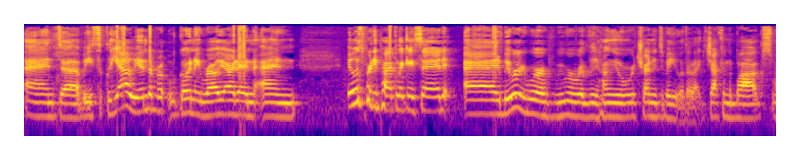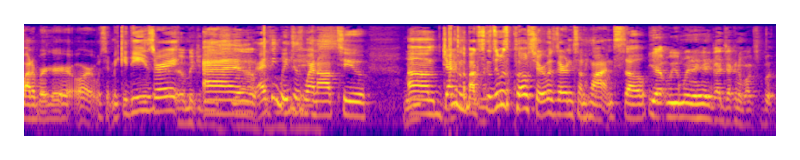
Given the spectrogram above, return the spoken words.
and uh, basically, yeah, we ended up going to rail yard, and and it was pretty packed, like I said, and we were, we were we were really hungry. We were trying to debate whether like Jack in the Box, Whataburger, or was it Mickey D's, right? Uh, Mickey D's, and yeah, I think we just went off to um, Jack in the Box because it was closer. It was there in San Juan, so Yeah, we went ahead and got Jack in the Box, but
